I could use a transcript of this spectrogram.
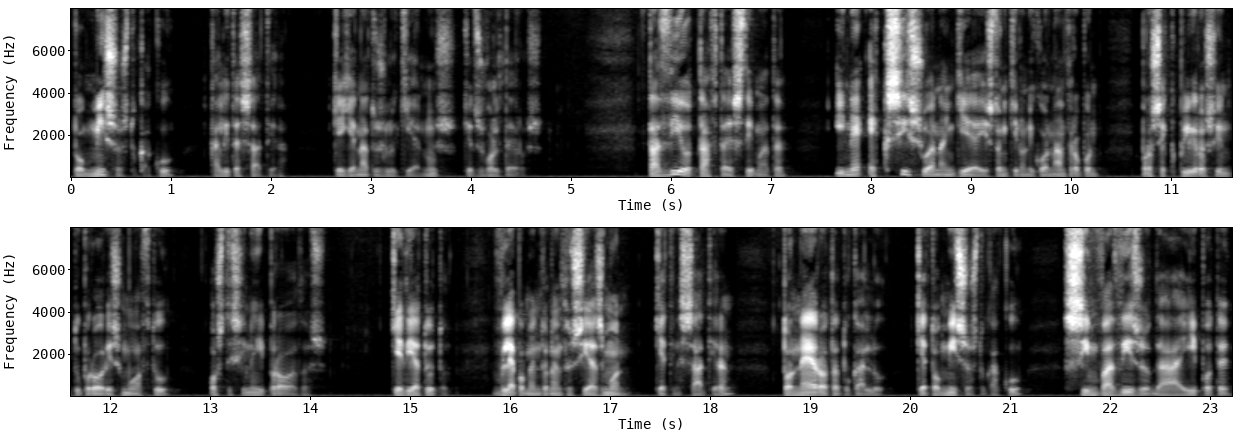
Το μίσος του κακού καλείται σάτυρα και γεννά τους Λουκιανούς και τους Βολτέρους. Τα δύο ταύτα αισθήματα είναι εξίσου αναγκαία εις των κοινωνικών άνθρωπων προς εκπλήρωση του προορισμού αυτού, ώστε είναι η πρόοδος. Και δια τούτο, βλέπουμε τον ενθουσιασμό και την σάτυρα, τον έρωτα του καλού και το μίσος του κακού, συμβαδίζοντα αήποτε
